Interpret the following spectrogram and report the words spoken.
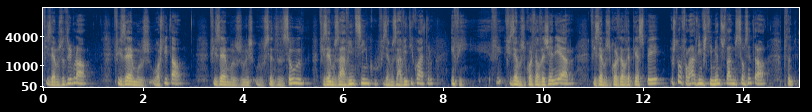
Fizemos o tribunal, fizemos o hospital, fizemos o, centro de saúde, fizemos a A25, fizemos a A24, enfim, fizemos o quartel da GNR, fizemos o quartel da PSP. Eu estou a falar de investimentos da Administração Central. Portanto,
